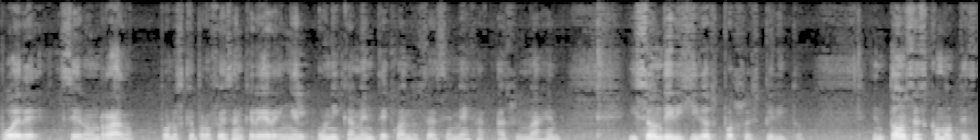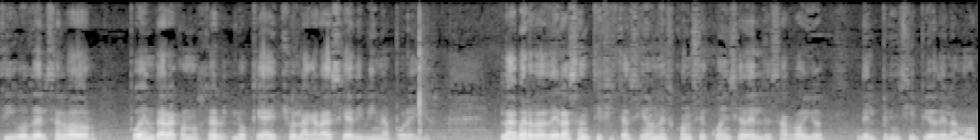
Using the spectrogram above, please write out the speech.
puede ser honrado por los que profesan creer en Él únicamente cuando se asemeja a su imagen y son dirigidos por su espíritu. Entonces, como testigos del Salvador, pueden dar a conocer lo que ha hecho la gracia divina por ellos. La verdadera santificación es consecuencia del desarrollo del principio del amor.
